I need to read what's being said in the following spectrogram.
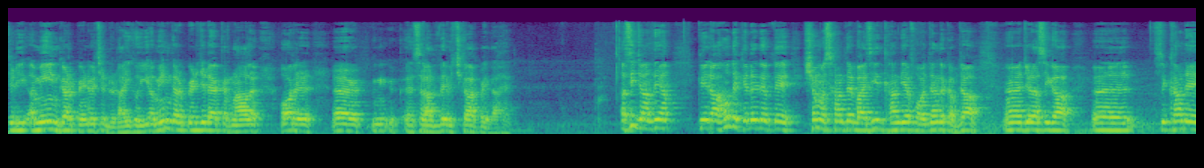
ਜਿਹੜੀ ਅਮੀਨਗੜ੍ਹ ਪਿੰਡ ਵਿੱਚ ਲੜਾਈ ਹੋਈ ਅਮੀਨਗੜ੍ਹ ਪਿੰਡ ਜਿਹੜਾ ਕਰਨਾਲ ਔਰ ਸਰਹੱਦ ਦੇ ਵਿਚਕਾਰ ਪੈਂਦਾ ਹੈ। ਅਸੀਂ ਜਾਣਦੇ ਹਾਂ ਕਿ ਰਾਹੋਂ ਦੇ ਕਿਲੇ ਦੇ ਉੱਤੇ ਸ਼ਮਸ ਖਾਨ ਤੇ ਬਾਜੀਦ ਖਾਨ ਦੀਆਂ ਫੌਜਾਂ ਦਾ ਕਬਜ਼ਾ ਜਿਹੜਾ ਸੀਗਾ ਸਿੱਖਾਂ ਦੇ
